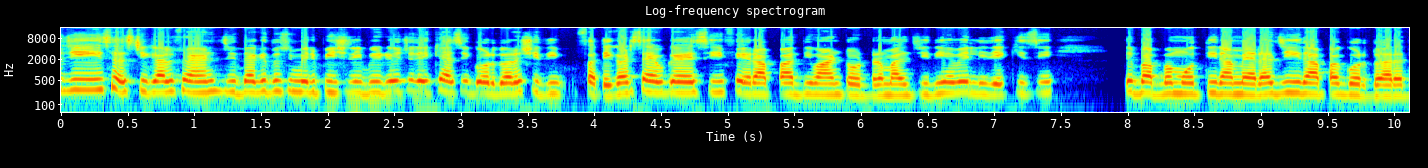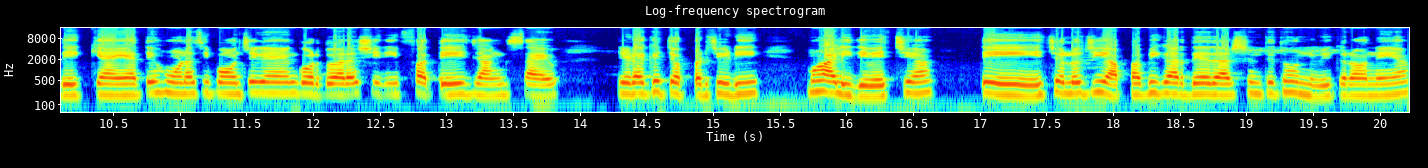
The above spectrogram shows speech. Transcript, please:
ਜੀ, ਸਤਿ ਸ਼੍ਰੀ ਅਕਾਲ ਫਰੈਂਡਸ ਜਿੱਦਾਂ ਕਿ ਤੁਸੀਂ ਮੇਰੀ ਪਿਛਲੀ ਵੀਡੀਓ 'ਚ ਦੇਖਿਆ ਸੀ, ਗੁਰਦੁਆਰਾ ਸ਼੍ਰੀ ਫਤਿਹਗੜ੍ਹ ਸਾਹਿਬ ਗਏ ਸੀ, ਫਿਰ ਆਪਾਂ ਦੀਵਾਨ ਟੋਡਰਮਲ ਜੀ ਦੀ ਹਵੇਲੀ ਦੇਖੀ ਸੀ ਤੇ ਬਾਬਾ ਮੋਤੀ ਰਾਮ ਮਹਿਰਾ ਜੀ ਦਾ ਆਪਾਂ ਗੁਰਦੁਆਰਾ ਦੇਖ ਕੇ ਆਏ ਆ ਤੇ ਹੁਣ ਅਸੀਂ ਪਹੁੰਚ ਗਏ ਹਾਂ ਗੁਰਦੁਆਰਾ ਸ਼੍ਰੀ ਫਤਿਹ ਜੰਗ ਸਾਹਿਬ, ਜਿਹੜਾ ਕਿ ਚੱਪੜਚਿੜੀ ਮੋਹਾਲੀ ਦੇ ਵਿੱਚ ਆ। ਤੇ ਚਲੋ ਜੀ, ਆਪਾਂ ਵੀ ਕਰਦੇ ਆ ਦਰਸ਼ਨ ਤੇ ਤੁਹਾਨੂੰ ਵੀ ਕਰਾਉਨੇ ਆ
